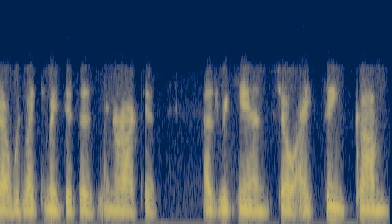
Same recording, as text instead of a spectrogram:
uh, we'd like to make this as interactive as we can. So I think, um,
